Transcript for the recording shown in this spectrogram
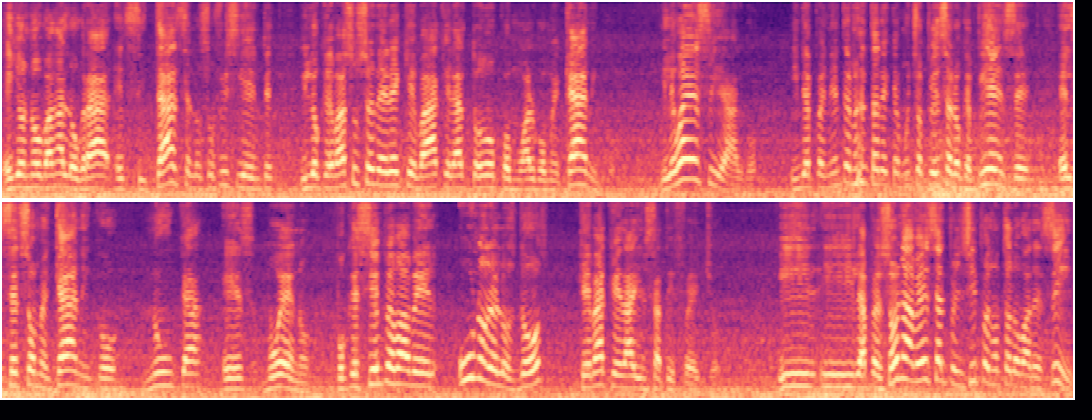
ellos no van a lograr excitarse lo suficiente y lo que va a suceder es que va a quedar todo como algo mecánico. Y le voy a decir algo, independientemente de que muchos piensen lo que piense, el sexo mecánico nunca es bueno, porque siempre va a haber uno de los dos que va a quedar insatisfecho. Y, y la persona a veces al principio no te lo va a decir,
